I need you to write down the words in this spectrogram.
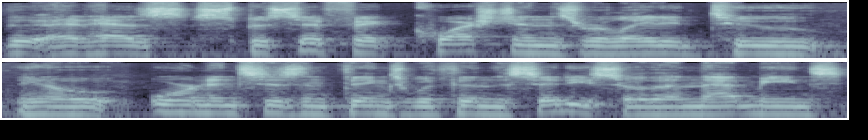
the, it has specific questions related to you know ordinances and things within the city. So then that means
